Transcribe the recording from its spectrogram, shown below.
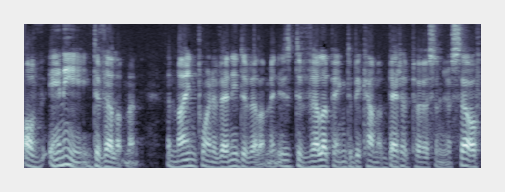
of any development. The main point of any development is developing to become a better person yourself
